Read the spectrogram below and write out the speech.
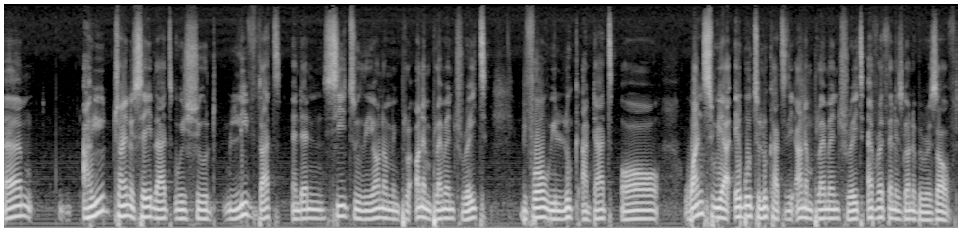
Um, are you trying to say that we should leave that and then see to the unempl- unemployment rate before we look at that, or once we are able to look at the unemployment rate, everything is going to be resolved?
